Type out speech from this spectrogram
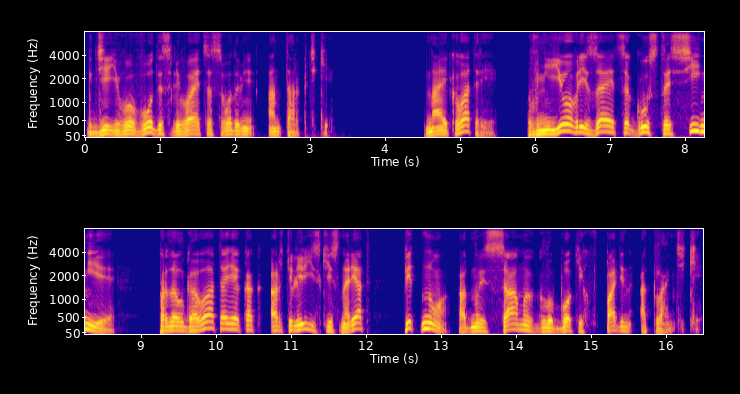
где его воды сливаются с водами Антарктики. На экваторе в нее врезается густо-синее, продолговатое, как артиллерийский снаряд, пятно одной из самых глубоких впадин Атлантики.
